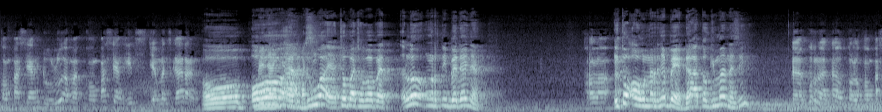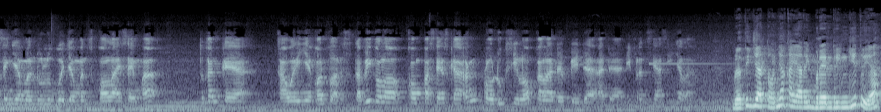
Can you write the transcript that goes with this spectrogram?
Kompas yang dulu sama kompas yang hits zaman sekarang. Oh, oh Bedanya ada apa sih? dua ya. Coba coba pet. Lo ngerti bedanya? Kalau Itu ownernya beda atau gimana sih? Nah, gue nggak tahu kalau kompas yang zaman dulu gue zaman sekolah SMA itu kan kayak KW-nya Converse. Tapi kalau kompas yang sekarang produksi lokal ada beda, ada diferensiasinya lah. berarti jatuhnya kayak rebranding gitu ya?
